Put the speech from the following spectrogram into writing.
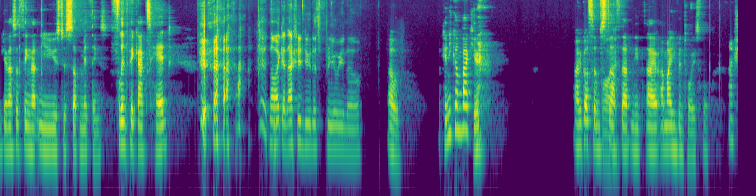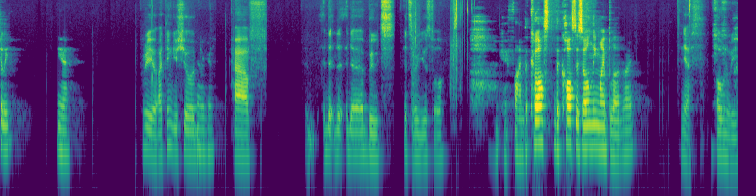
okay that's the thing that you use to submit things flint pickaxe head now I can actually do this freely now. oh can you come back here I've got some Why? stuff that need I, I my inventory's full actually yeah Rio, I think you should there we go have the, the the boots. It's very useful. Okay fine the cost the cost is only my blood right Yes, only.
